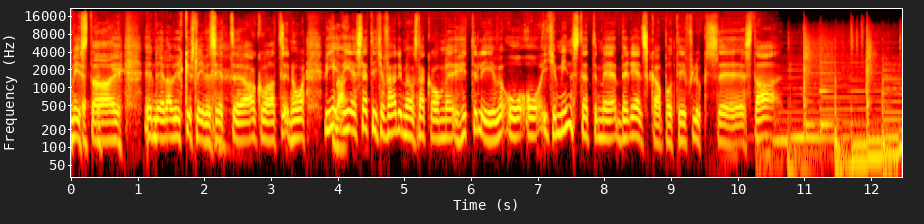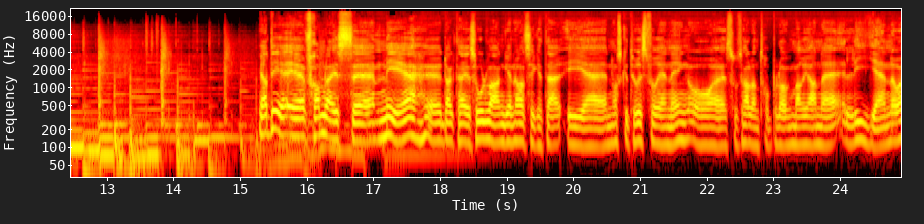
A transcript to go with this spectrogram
mista en del av yrkeslivet sitt akkurat nå. Vi, vi, er slett ikke ferdig med å snakke om hytteliv, og, og ikke minst dette med beredskap og tilfluktssted. Ja, det er fremdeles eh, med eh, Dag Terje Solvang, generalsekretær i eh, Norske Turistforening, og sosialantropolog Marianne Lien. Og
